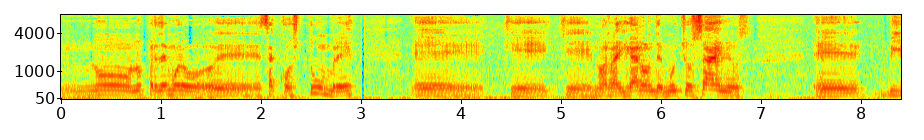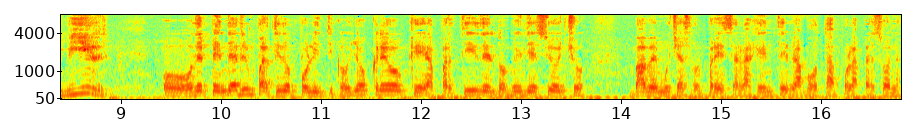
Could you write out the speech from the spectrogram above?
no, no, perdemos esa costumbre que, que, nos arraigaron de muchos años, vivir o, depender de un partido político. Yo creo que a partir del 2018 va a haber mucha sorpresa, la gente va a votar por la persona.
